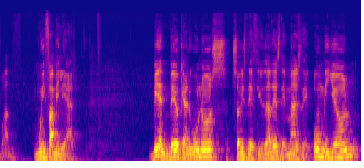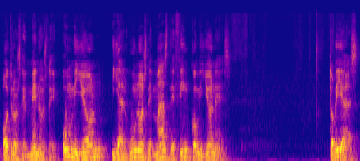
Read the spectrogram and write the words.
¡Wow! Muy familiar. Bien, veo que algunos sois de ciudades de más de un millón, otros de menos de un millón y algunos de más de cinco millones. Tobías,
